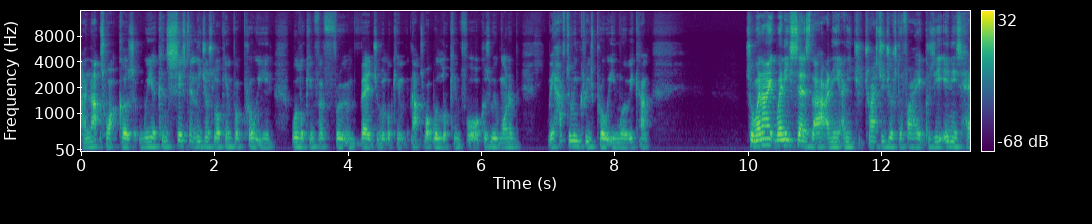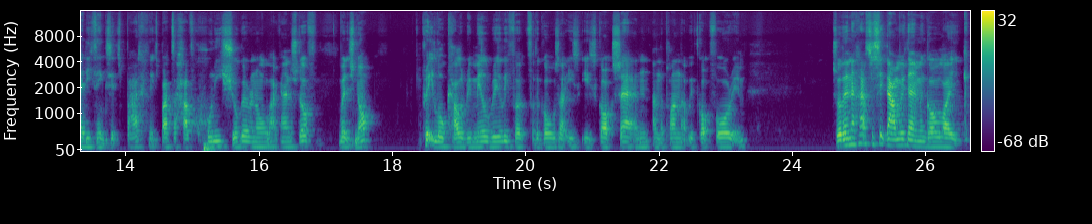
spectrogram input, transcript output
and that's what because we are consistently just looking for protein. We're looking for fruit and veg. We're looking. That's what we're looking for because we want to. We have to increase protein where we can. So when I when he says that and he and he tries to justify it because he in his head he thinks it's bad, it's bad to have honey, sugar, and all that kind of stuff. But it's not. Pretty low calorie meal really for, for the goals that he's he's got set and, and the plan that we've got for him. So then I have to sit down with them and go like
